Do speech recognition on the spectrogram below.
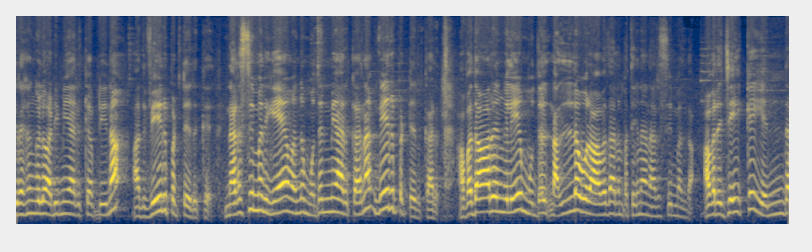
கிரகங்களும் அடிமையாக இருக்குது அப்படின்னா அது வேறுபட்டு இருக்குது நரசிம்மர் ஏன் வந்து முதன்மையாக இருக்காருன்னா வேறுபட்டு இருக்காரு. அவதாரங்களே முதல் நல்ல ஒரு அவதாரம் பார்த்திங்கன்னா நரசிம்மர் தான். அவரை ஜெயிக்க எந்த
